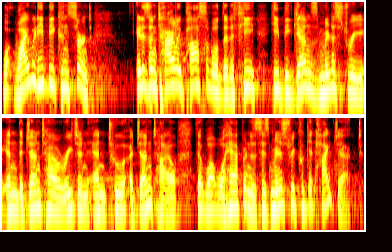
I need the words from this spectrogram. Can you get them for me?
why would he be concerned? It is entirely possible that if he, he begins ministry in the Gentile region and to a Gentile, that what will happen is his ministry could get hijacked.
